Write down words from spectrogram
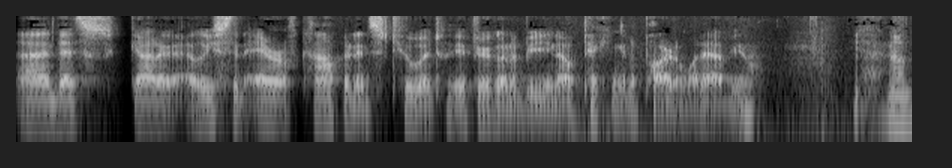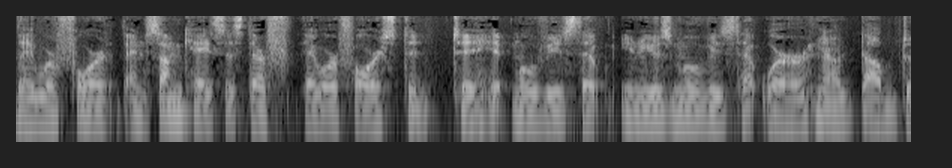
and that's got a, at least an air of competence to it if you're going to be you know picking it apart and what have you. Yeah, no, they were for. In some cases, they they were forced to, to hit movies that you know use movies that were you know dubbed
